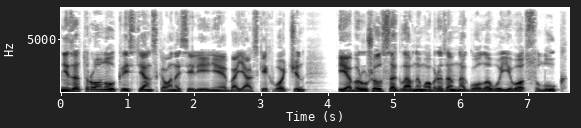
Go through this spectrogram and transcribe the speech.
не затронул крестьянского населения боярских вотчин и обрушился главным образом на голову его слуг,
